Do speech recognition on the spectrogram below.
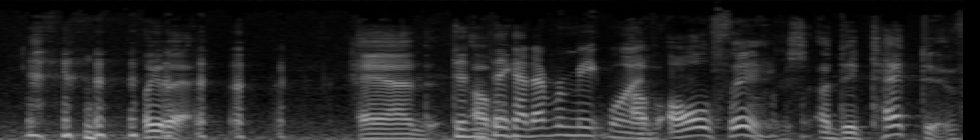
Look at that. And Didn't of, think I'd ever meet one. of all things, a detective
